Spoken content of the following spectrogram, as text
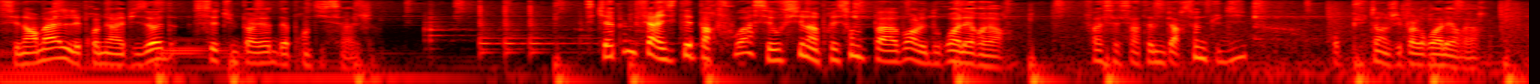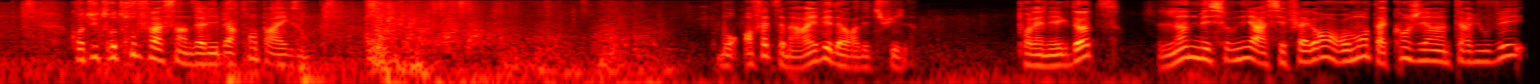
C'est normal, les premiers épisodes, c'est une période d'apprentissage. Ce qui a pu me faire hésiter parfois, c'est aussi l'impression de ne pas avoir le droit à l'erreur. Face à certaines personnes, tu dis Oh putain, j'ai pas le droit à l'erreur. Quand tu te retrouves face à un Xavier Bertrand par exemple. Bon, en fait, ça m'est arrivé d'avoir des tuiles. Pour l'anecdote, l'un de mes souvenirs assez flagrants remonte à quand j'ai interviewé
